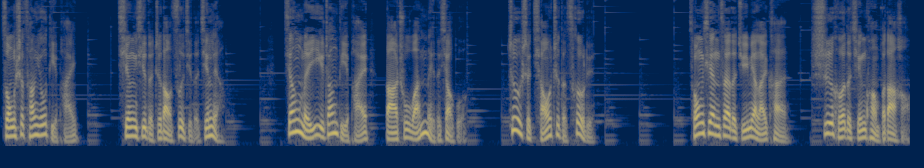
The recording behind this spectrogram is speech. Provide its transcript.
总是藏有底牌，清晰的知道自己的斤两。将每一张底牌打出完美的效果，这是乔治的策略。从现在的局面来看，失和的情况不大好。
